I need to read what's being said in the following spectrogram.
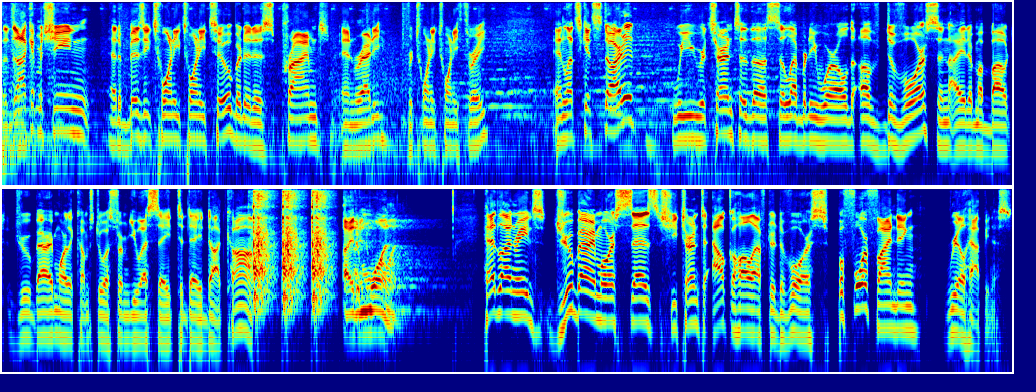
the docket machine had a busy 2022, but it is primed and ready for 2023. And let's get started. We return to the celebrity world of divorce, an item about Drew Barrymore that comes to us from usatoday.com. Item one. Headline reads Drew Barrymore says she turned to alcohol after divorce before finding real happiness.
